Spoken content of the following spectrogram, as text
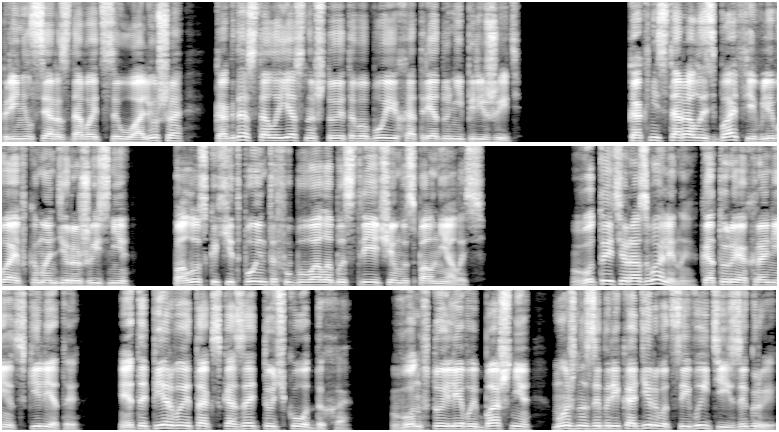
Принялся раздавать ЦУ Алеша, когда стало ясно, что этого боя их отряду не пережить. Как ни старалась Баффи, вливая в командира жизни, полоска хитпоинтов убывала быстрее, чем восполнялась. Вот эти развалины, которые охраняют скелеты, это первая, так сказать, точка отдыха. Вон в той левой башне можно забаррикадироваться и выйти из игры.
